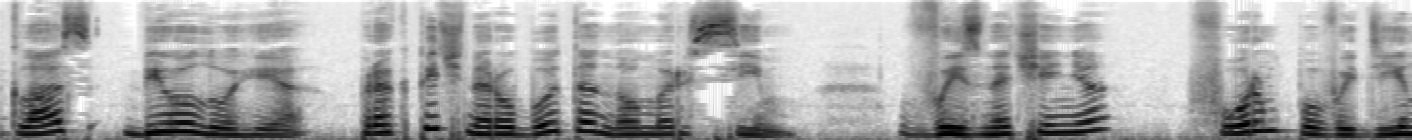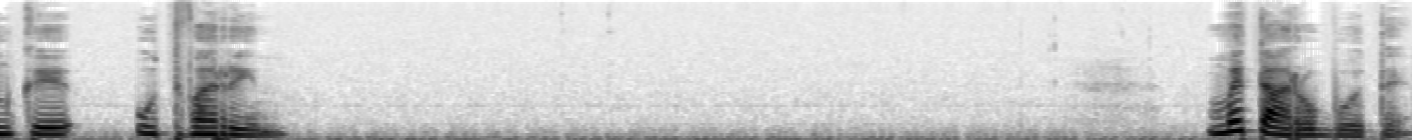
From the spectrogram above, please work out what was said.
клас Біологія. Практична робота номер 7 Визначення форм поведінки у тварин. Мета роботи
